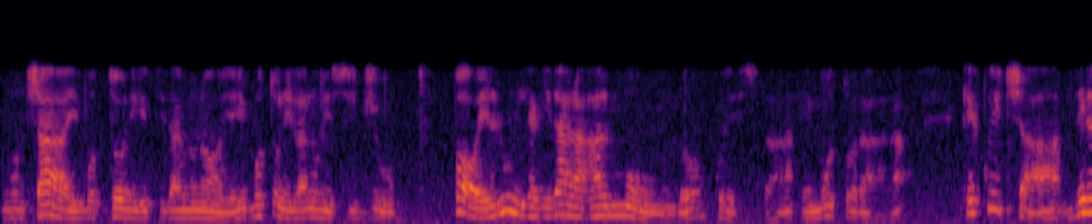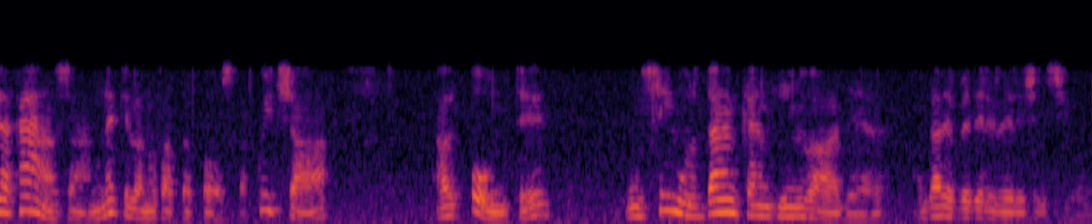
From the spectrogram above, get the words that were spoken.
non c'ha i bottoni che ti danno noia i bottoni l'hanno messi giù. Poi è l'unica chitarra al mondo questa è molto rara che qui c'ha della casa, non è che l'hanno fatta apposta, qui c'ha al ponte un Seymour Duncan Invader, andate a vedere le recensioni,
